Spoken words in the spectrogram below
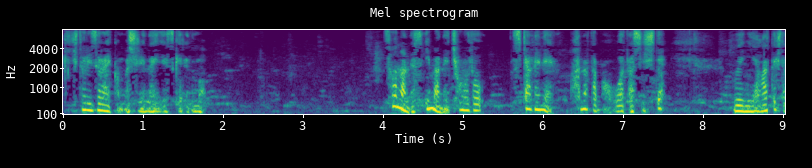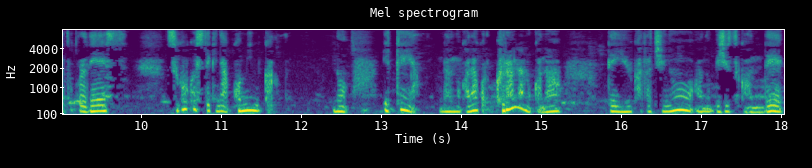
聞き取りづらいかもしれないですけれども。そうなんです。今ね、ちょうど下でね、花束をお渡しして、上に上がってきたところです。すごく素敵な古民家の一軒家なのかな？これ蔵なのかな？っていう形のあの美術館で、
